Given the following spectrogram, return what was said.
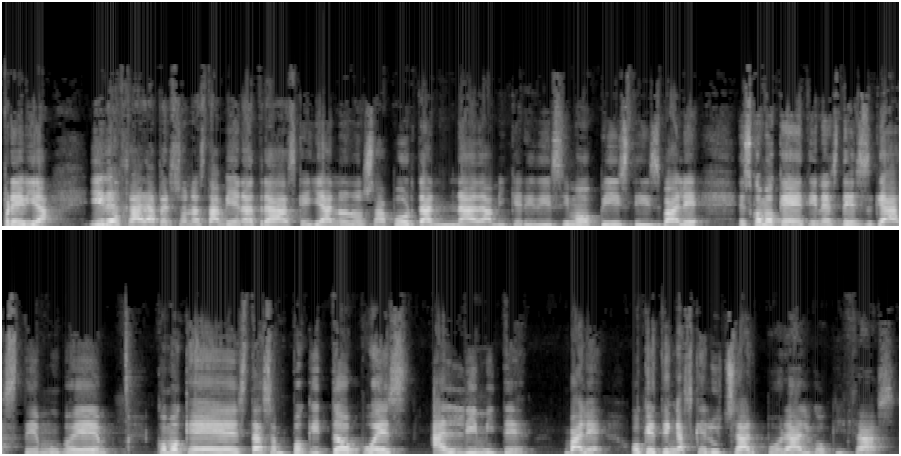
previa y dejar a personas también atrás que ya no nos aportan nada, mi queridísimo Piscis, ¿vale? Es como que tienes desgaste, eh, como que estás un poquito pues al límite, ¿vale? O que tengas que luchar por algo quizás.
